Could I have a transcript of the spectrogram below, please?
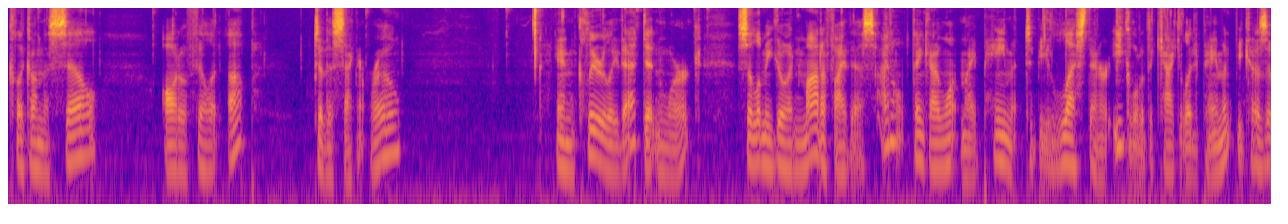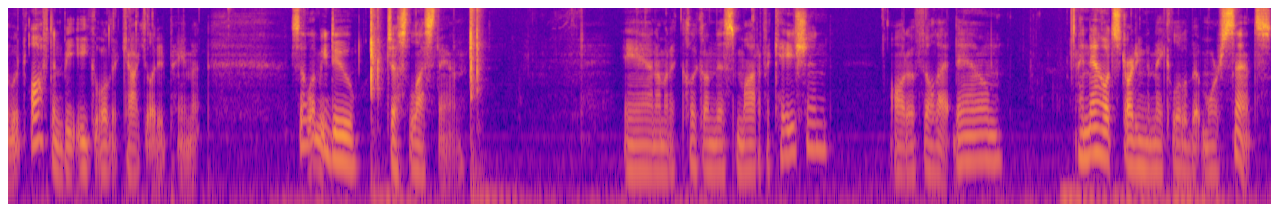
click on the cell, autofill it up to the second row, and clearly that didn't work. So let me go ahead and modify this. I don't think I want my payment to be less than or equal to the calculated payment because it would often be equal to the calculated payment. So let me do just less than. And I'm going to click on this modification, autofill that down, and now it's starting to make a little bit more sense.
